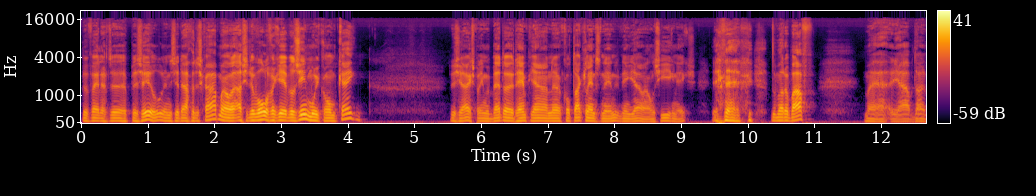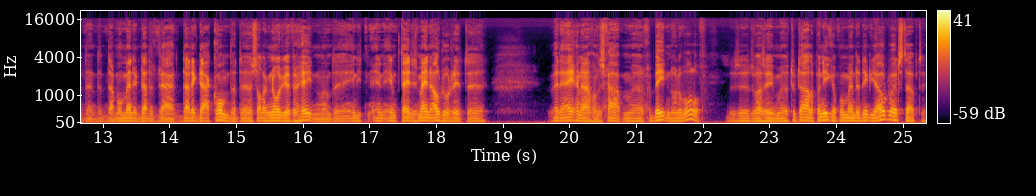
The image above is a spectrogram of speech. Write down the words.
beveiligde perceel. En zit achter de schaap. Maar als je de wolf een keer wil zien, moet je komen kijken. Dus ja, ik spring mijn bed uit, hemdje aan, contactlenzen in. Ik denk, ja, anders zie ik niks. Doe maar op af. Maar ja, op dat, dat, moment dat ik daar, dat ik daar kom, dat eh, zal ik nooit weer vergeten. Want eh, in in, tijdens mijn autorit eh, werd de eigenaar van de schapen gebeten door de wolf. Dus het was even totale paniek op het moment dat ik die auto uitstapte.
